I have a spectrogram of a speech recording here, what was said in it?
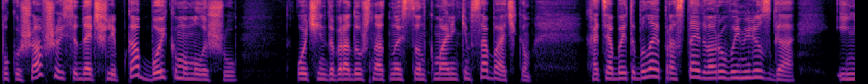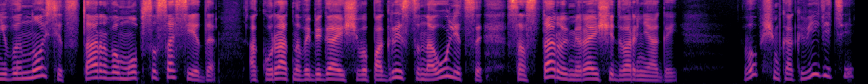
покушавшуюся дать шлепка бойкому малышу. Очень добродушно относится он к маленьким собачкам, хотя бы это была и простая дворовая мелюзга, и не выносит старого мопса-соседа, аккуратно выбегающего погрызться на улице со старой умирающей дворнягой. В общем, как видите,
